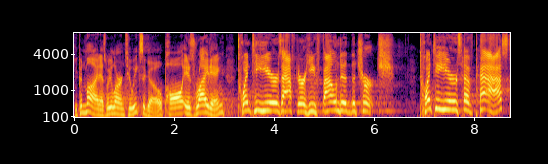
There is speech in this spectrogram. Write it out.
Keep in mind, as we learned two weeks ago, Paul is writing 20 years after he founded the church. 20 years have passed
